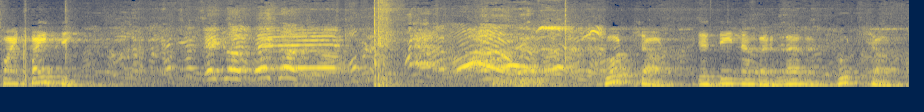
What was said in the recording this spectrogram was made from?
Point five six. Good shot. Jersey number eleven. Good shot.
